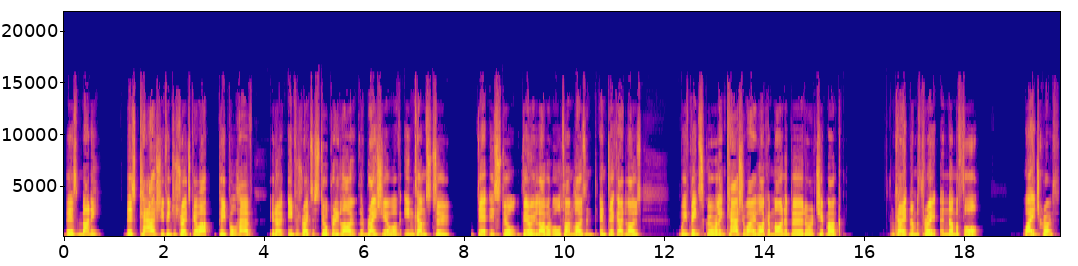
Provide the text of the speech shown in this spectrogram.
there's money, there's cash. If interest rates go up, people have, you know, interest rates are still pretty low. The ratio of incomes to debt is still very low at all time lows and, and decade lows. We've been squirreling cash away like a myna bird or a chipmunk. Okay, number three. And number four, wage growth.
